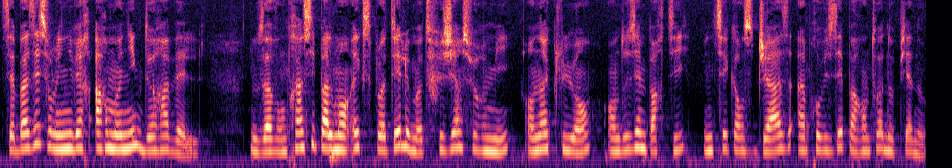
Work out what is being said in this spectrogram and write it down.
s'est basé sur l'univers harmonique de Ravel. Nous avons principalement exploité le mode phrygien sur mi en incluant, en deuxième partie, une séquence jazz improvisée par Antoine au piano.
